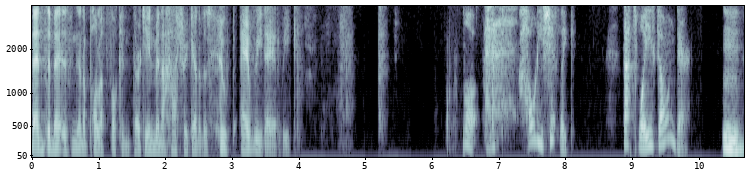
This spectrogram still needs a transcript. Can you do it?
Benzema isn't gonna pull a fucking 13 minute hat trick out of his hoop every day of the week. But like, holy shit, like that's why he's going there. Mm.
